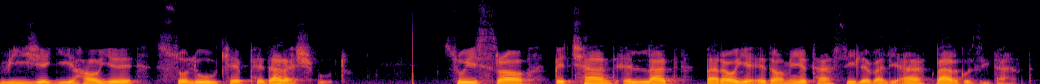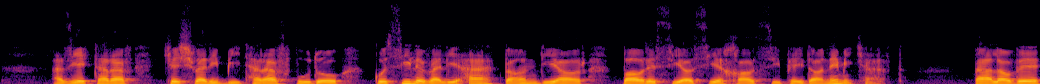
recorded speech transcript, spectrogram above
ویژگی های سلوک پدرش بود. سوئیس را به چند علت برای ادامه تحصیل ولیعهد برگزیدند. از یک طرف کشوری بیطرف بود و گسیل ولیعهد به آن دیار بار سیاسی خاصی پیدا نمی کرد. به علاوه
